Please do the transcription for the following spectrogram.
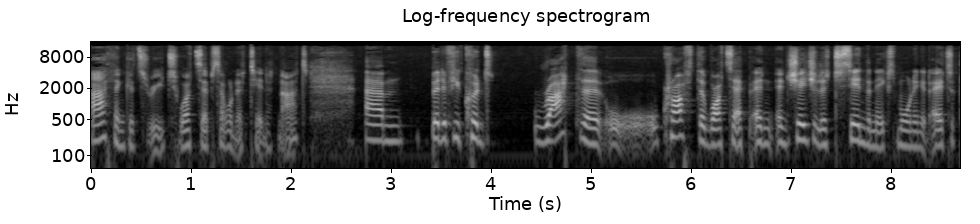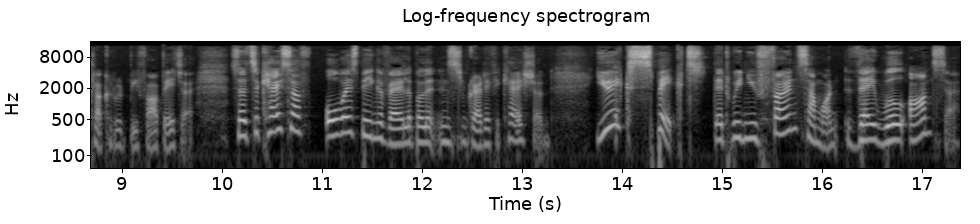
I think it's rude to WhatsApp someone at 10 at night. Um, but if you could write the or craft the WhatsApp and, and schedule it to send the next morning at 8 o'clock, it would be far better. So it's a case of always being available and instant gratification. You expect that when you phone someone, they will answer.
